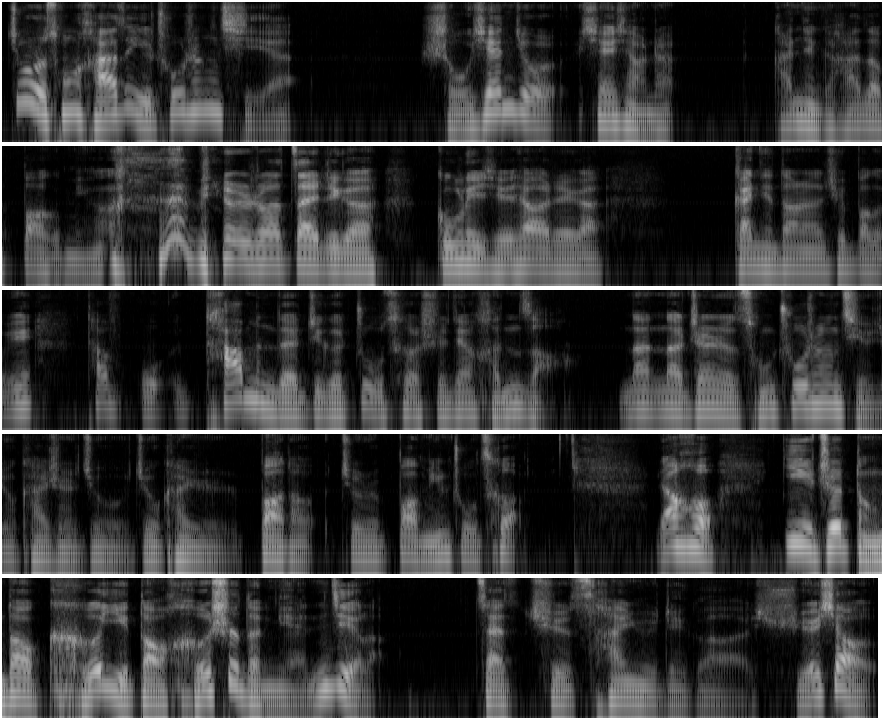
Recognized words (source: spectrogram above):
就是从孩子一出生起，首先就先想着赶紧给孩子报个名，比如说在这个公立学校这个，赶紧当然去报个，因为他我他们的这个注册时间很早。那那真是从出生起就开始就就开始报到，就是报名注册，然后一直等到可以到合适的年纪了，再去参与这个学校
